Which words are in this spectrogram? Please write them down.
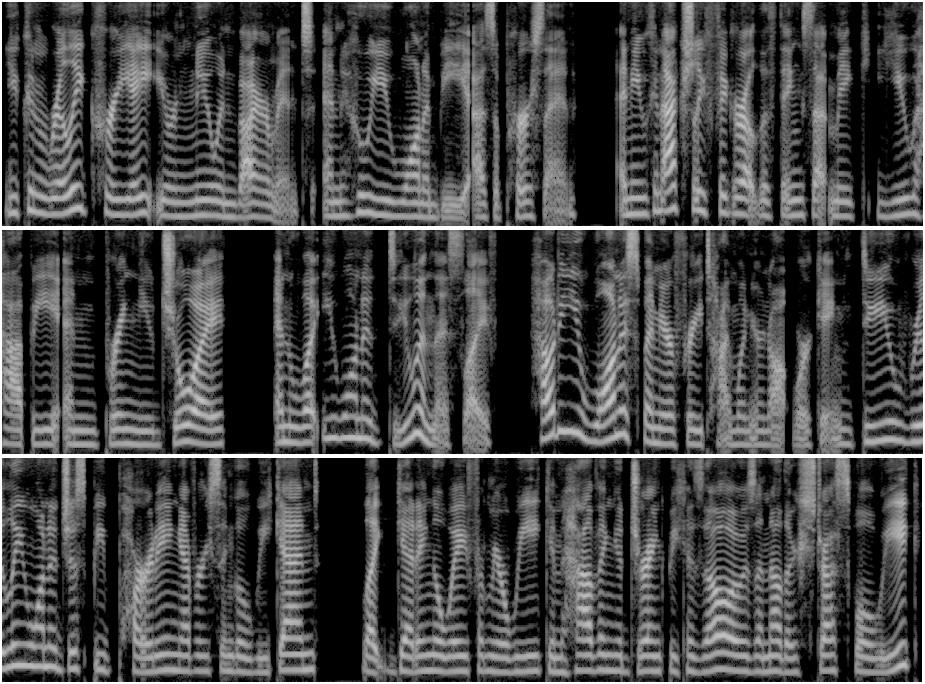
you can really create your new environment and who you want to be as a person. And you can actually figure out the things that make you happy and bring you joy and what you want to do in this life. How do you want to spend your free time when you're not working? Do you really want to just be partying every single weekend, like getting away from your week and having a drink because, oh, it was another stressful week?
